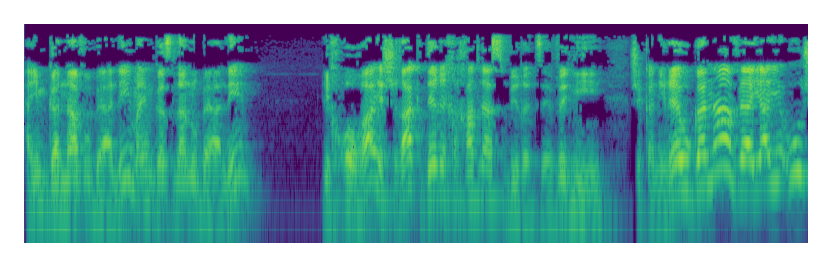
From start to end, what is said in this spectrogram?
האם גנב הוא בעלים? האם גזלן הוא בעלים? לכאורה יש רק דרך אחת להסביר את זה, והיא שכנראה הוא גנב והיה ייאוש.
